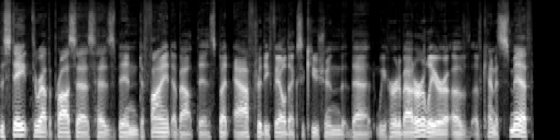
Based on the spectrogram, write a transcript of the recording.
The state throughout the process has been defiant about this, but after the failed execution that we heard about earlier of, of Kenneth Smith,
